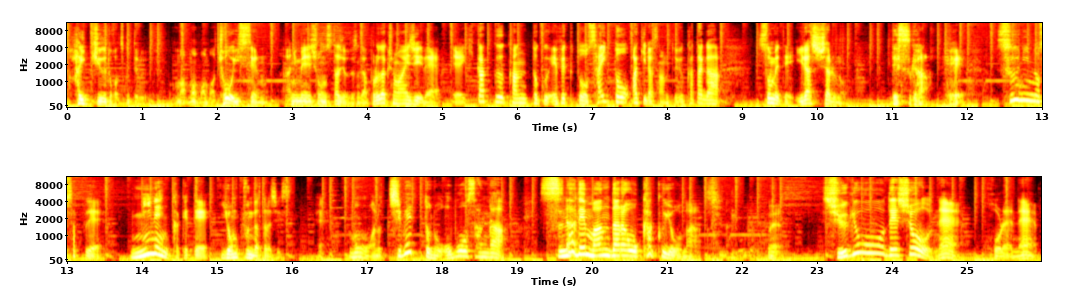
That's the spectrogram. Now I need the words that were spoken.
配給とか作ってる。まあまあまあまあ超一線アニメーションスタジオですがプロダクション IG で、えー企画監督エフェクト斉藤明さんという方が務めていらっしゃるのですが、えー数人のスタッフで2年かけて4分だったらしいです、えーもうあのチベットのお坊さんが砂で曼荼羅を描くような、えー修行でしょうね。これね。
